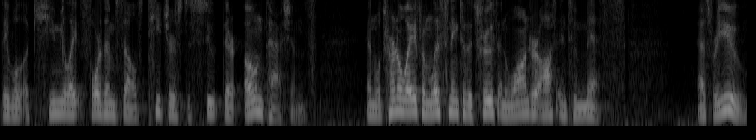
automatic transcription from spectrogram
They will accumulate for themselves teachers to suit their own passions, and will turn away from listening to the truth and wander off into myths. As for you,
